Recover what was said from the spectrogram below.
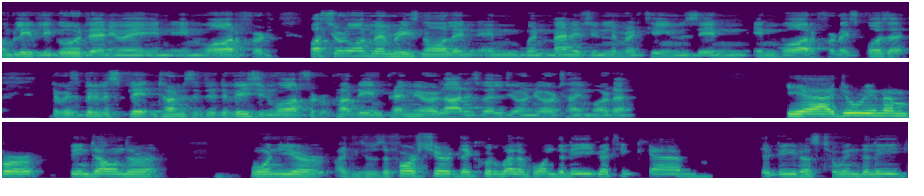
unbelievably good anyway in, in Waterford. What's your own memories, Noel, in, in when managing Limerick teams in, in Waterford? I suppose that there was a bit of a split in terms of the division. Waterford were probably in Premier a lot as well during your time, were they? Yeah, I do remember being down there one year, I think it was the first year they could well have won the league. I think um, they beat us to win the league.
